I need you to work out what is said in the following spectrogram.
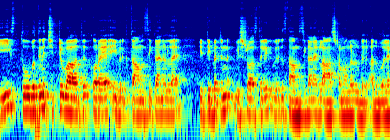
ഈ സ്തൂപത്തിന് ചുറ്റുഭാഗത്ത് കുറേ ഇവർക്ക് താമസിക്കാനുള്ള ഈ ടിബറ്റൻ വിശ്വാസത്തിൽ ഇവർക്ക് താമസിക്കാനായിട്ടുള്ള ആശ്രമങ്ങളുണ്ട്. അതുപോലെ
